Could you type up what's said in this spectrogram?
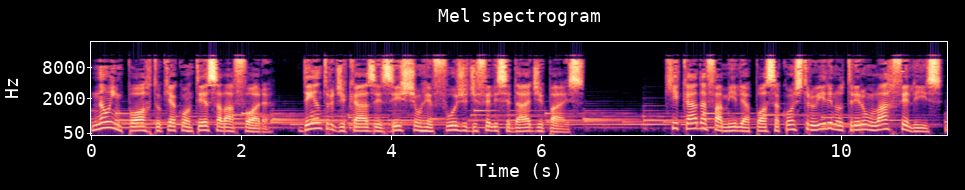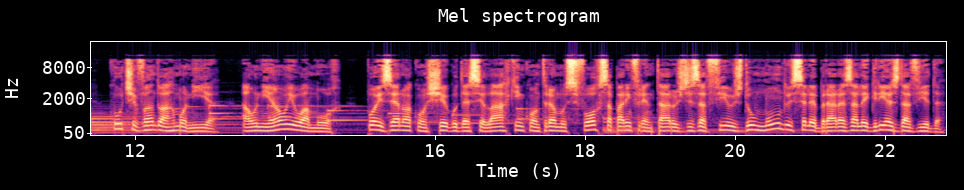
não importa o que aconteça lá fora, dentro de casa existe um refúgio de felicidade e paz. Que cada família possa construir e nutrir um lar feliz, cultivando a harmonia, a união e o amor, pois é no aconchego desse lar que encontramos força para enfrentar os desafios do mundo e celebrar as alegrias da vida.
